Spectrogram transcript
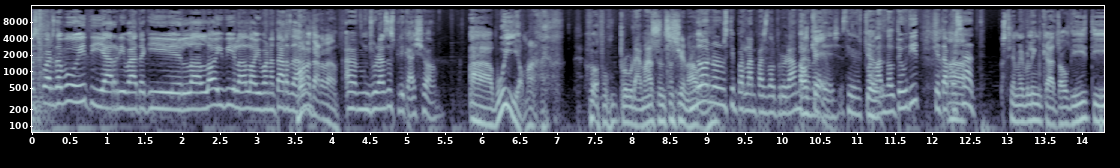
Dos quarts de vuit i ha arribat aquí l'Eloi Vila. Eloi, bona tarda. Bona tarda. Ens hauràs d'explicar això. Avui, home, un programa sensacional. No, eh? no, no estic parlant pas del programa El ara què? mateix. Estic parlant del teu dit. Què t'ha Ah, passat? Hòstia, m'he blincat el dit i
